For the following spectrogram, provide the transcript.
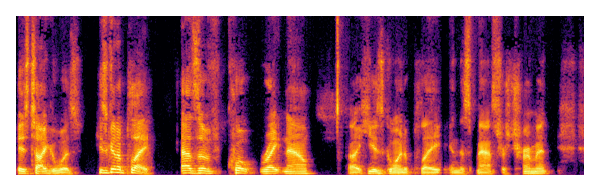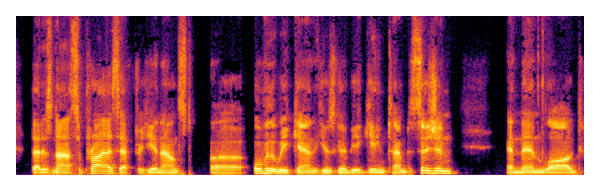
is Tiger Woods. He's going to play. As of quote right now, uh, he is going to play in this Masters tournament. That is not a surprise after he announced uh, over the weekend that he was going to be a game time decision, and then logged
